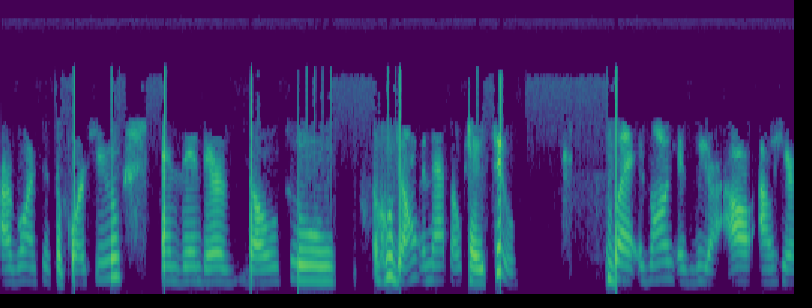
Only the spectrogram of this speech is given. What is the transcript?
are going to support you, and then there's those who who don't, and that's okay too. But as long as we are all out here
